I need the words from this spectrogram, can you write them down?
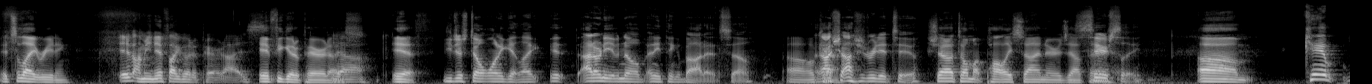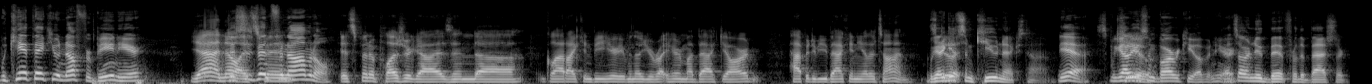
It's light reading. If I mean, if I go to paradise, If you go to paradise. Yeah. If. You just don't want to get like it. I don't even know anything about it, so Oh, okay. I, sh- I should read it too. Shout out to all my poli sci nerds out there. Seriously, Um, Cam, we can't thank you enough for being here. yeah, no, this has it's been, phenomenal. It's been a pleasure, guys, and uh, glad I can be here, even though you're right here in my backyard. Happy to be back any other time. we Let's got to get it. some Q next time. Yeah, we got to get some barbecue up in here. That's our new bit for the Bachelor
